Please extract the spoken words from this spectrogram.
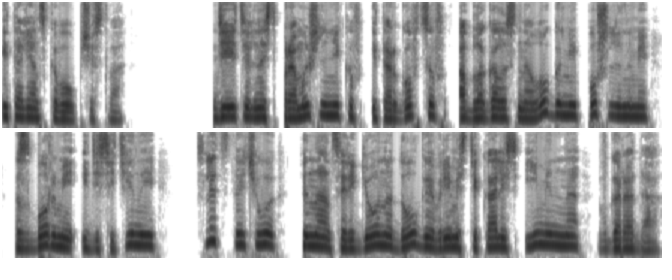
итальянского общества. Деятельность промышленников и торговцев облагалась налогами, пошлинами, сборами и десятиной, вследствие чего финансы региона долгое время стекались именно в города.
